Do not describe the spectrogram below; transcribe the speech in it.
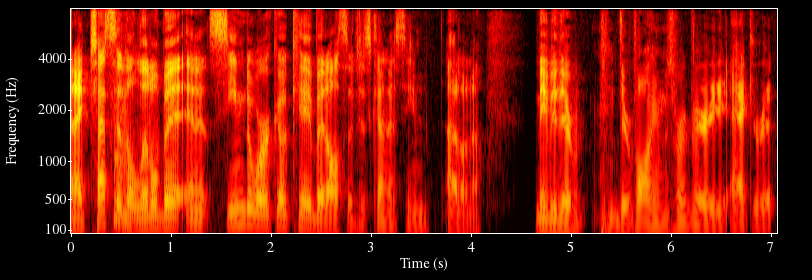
And I Hmm. tested a little bit, and it seemed to work okay, but also just kind of seemed I don't know, maybe their their volumes weren't very accurate.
